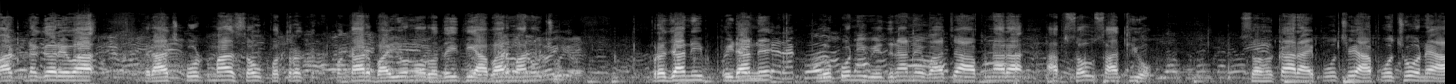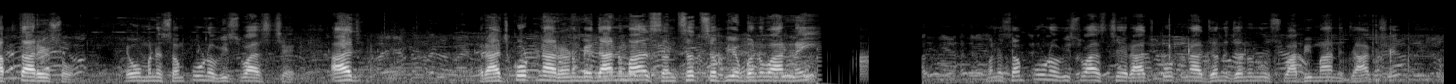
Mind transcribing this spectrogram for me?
પાટનગર એવા રાજકોટમાં સૌ પત્રકાર ભાઈઓનો હૃદયથી આભાર માનું છું. પ્રજાની પીડાને, લોકોની વેદનાને વાચા આપનારા આપ સૌ સાથીઓ, સહકાર આપ્યો છે, આપો છો અને આપતા રહેશો, એવો મને સંપૂર્ણ વિશ્વાસ છે. આજ રાજકોટના રણમેદાનમાં સંસદ સભ્ય બનવા નહીં મને સંપૂર્ણ વિશ્વાસ છે, રાજકોટના જનજનનું સ્વાભિમાન જાગશે.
